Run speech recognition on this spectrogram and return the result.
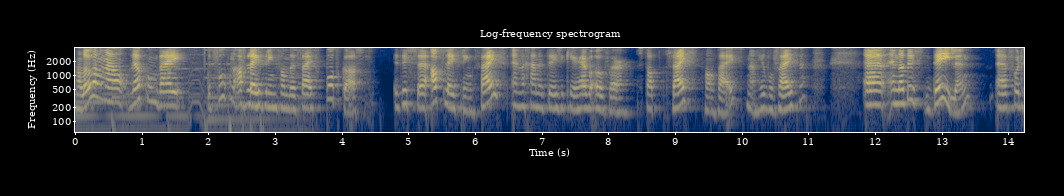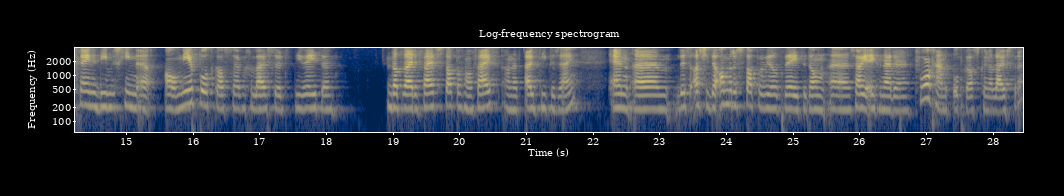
Hallo allemaal, welkom bij de volgende aflevering van de 5 podcast. Het is uh, aflevering 5 en we gaan het deze keer hebben over stap 5 van 5. Nou, heel veel vijven. Uh, en dat is delen. Uh, voor degenen die misschien al meer podcasts hebben geluisterd, die weten dat wij de vijf stappen van 5 aan het uitdiepen zijn. En um, dus als je de andere stappen wilt weten, dan zou je even naar de voorgaande podcast kunnen luisteren.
